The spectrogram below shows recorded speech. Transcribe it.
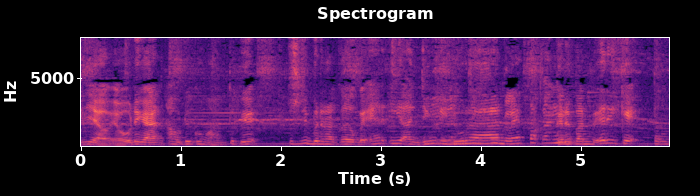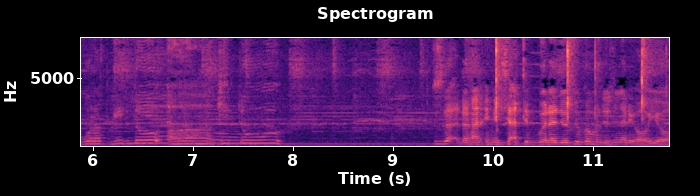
Ya ya udah kan. Ah udah gua ngantuk ya. Terus dia beneran ke BRI anjing tiduran. geletak kan ke depan BRI kayak tengkurap gitu. Ah gitu. Terus da- dengan inisiatif gue dan Josu gue menjusu nyari Oyo.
